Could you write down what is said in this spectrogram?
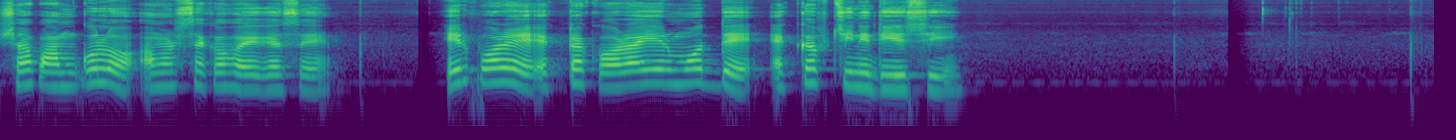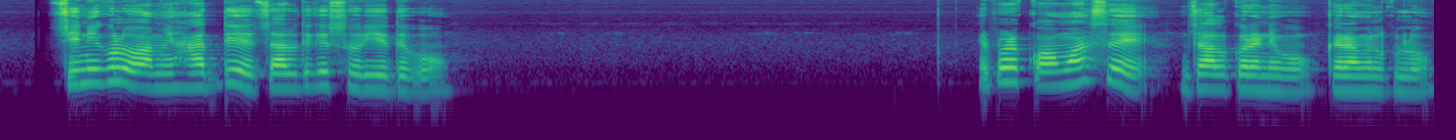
সব আমগুলো আমার শেখা হয়ে গেছে। এরপরে একটা কড়াইয়ের মধ্যে এক কাপ চিনি দিয়েছি। চিনিগুলো আমি হাত দিয়ে চারদিকে ছড়িয়ে দেব। এরপর কম আছে, জাল করে নেব ক্যারামেলগুলো।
